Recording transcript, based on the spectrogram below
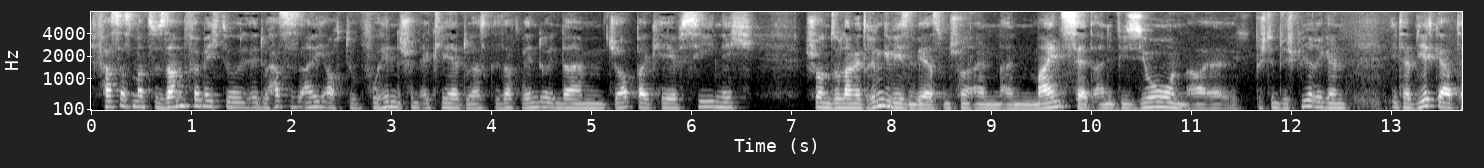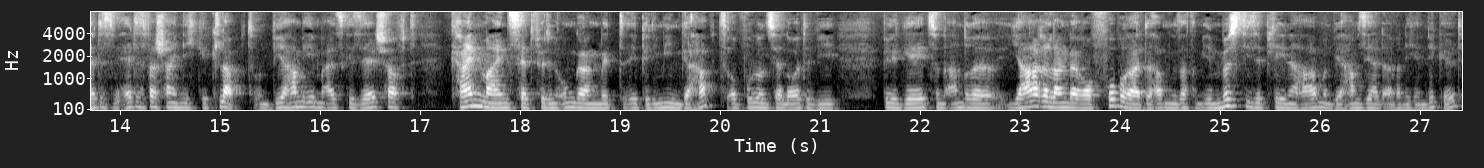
Ich fasse das mal zusammen für mich. Du, du hast es eigentlich auch du, vorhin schon erklärt. Du hast gesagt, wenn du in deinem Job bei KFC nicht schon so lange drin gewesen wärst und schon ein, ein Mindset, eine Vision, äh, bestimmte Spielregeln etabliert gehabt hättest, hätte es wahrscheinlich nicht geklappt. Und wir haben eben als Gesellschaft kein Mindset für den Umgang mit Epidemien gehabt, obwohl uns ja Leute wie Bill Gates und andere jahrelang darauf vorbereitet haben und gesagt haben, ihr müsst diese Pläne haben und wir haben sie halt einfach nicht entwickelt.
